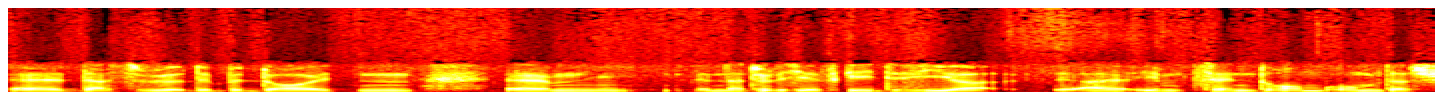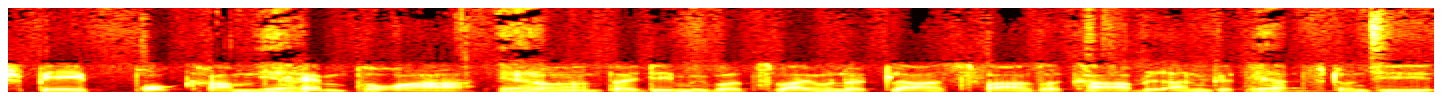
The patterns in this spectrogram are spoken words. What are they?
Äh, das würde bedeuten, ähm, natürlich, es geht hier äh, im Zentrum um das Spähprogramm ja. Tempora, ja. Ne, bei dem über 200 Glasfaserkabel angezapft ja. und die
